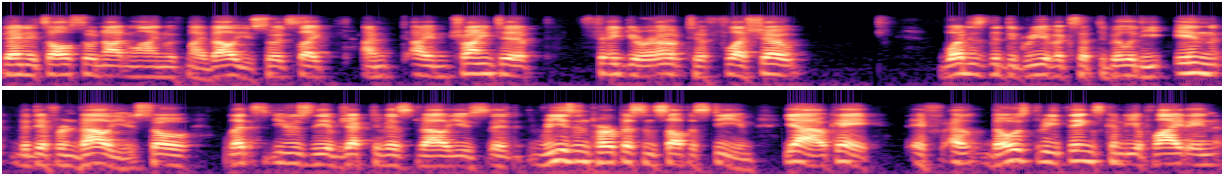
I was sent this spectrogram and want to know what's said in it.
then it's also not in line with my values. So it's like I'm I'm trying to figure out to flesh out what is the degree of acceptability in the different values. So let's use the objectivist values reason purpose and self-esteem. Yeah okay if uh, those three things can be applied in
